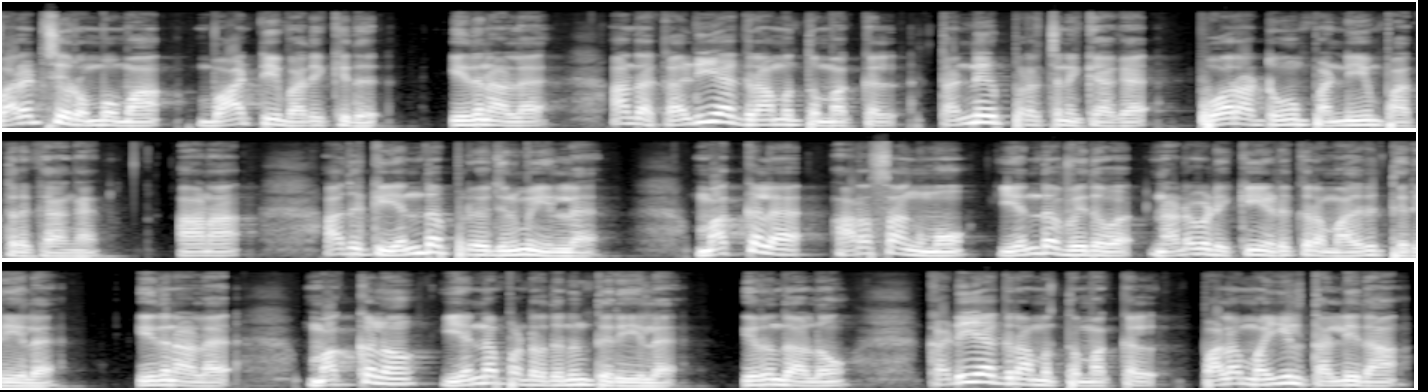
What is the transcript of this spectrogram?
வறட்சி ரொம்பமா வாட்டி வதைக்குது. இதனால் அந்த கடியா கிராமத்து மக்கள் தண்ணீர் பிரச்சனைக்காக போராட்டமும் பண்ணியும் பார்த்துருக்காங்க. ஆனால் அதுக்கு எந்த பிரயோஜனமும் இல்லை. மக்களை அரசாங்கமும் எந்த வித நடவடிக்கையும் எடுக்கிற மாதிரி தெரியல. இதனால் மக்களும் என்ன பண்ணுறதுன்னு தெரியல. இருந்தாலும் கடியா கிராமத்து மக்கள் பல மைல் தள்ளி தான்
